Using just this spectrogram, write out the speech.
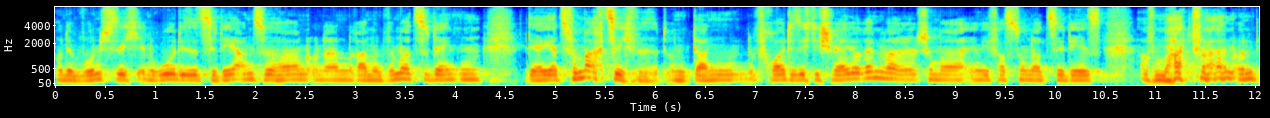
und dem Wunsch, sich in Ruhe diese CD anzuhören und an Raimund Wimmer zu denken, der jetzt 85 wird. Und dann freute sich die Schwägerin, weil schon mal irgendwie fast 100 CDs auf dem Markt waren. Und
